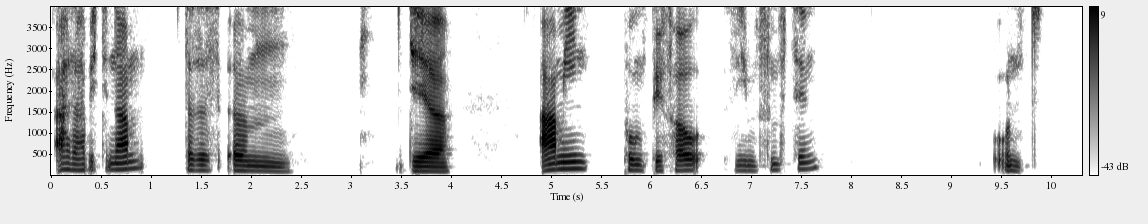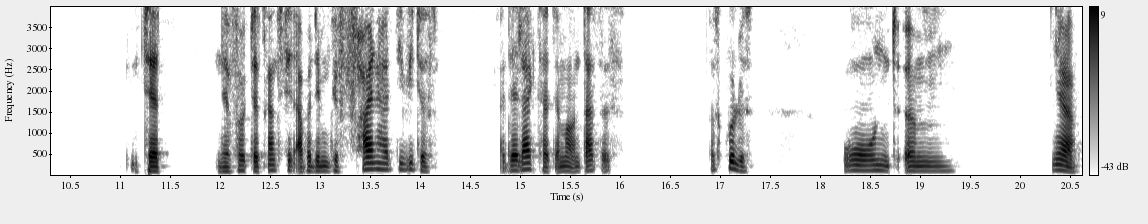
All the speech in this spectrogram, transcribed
Ah, da habe ich den Namen. Das ist, ähm, der Armin.pv715. Und der der folgt jetzt ganz viel, aber dem gefallen halt die Videos. Der liked halt immer und das ist was Cooles. Und, ähm, ja.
